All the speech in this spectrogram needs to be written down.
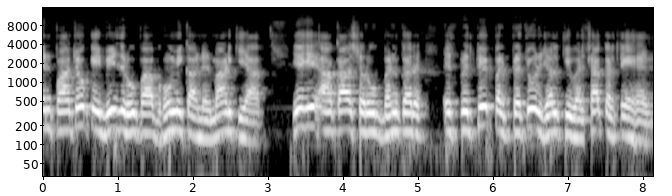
इन पाँचों के बीज रूपा भूमि का निर्माण किया। यही आकाश स्वरूप बनकर इस पृथ्वी पर प्रचुर जल की वर्षा करते हैं।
